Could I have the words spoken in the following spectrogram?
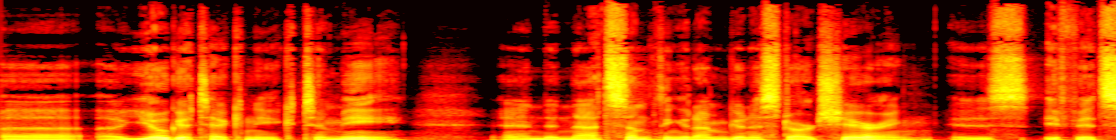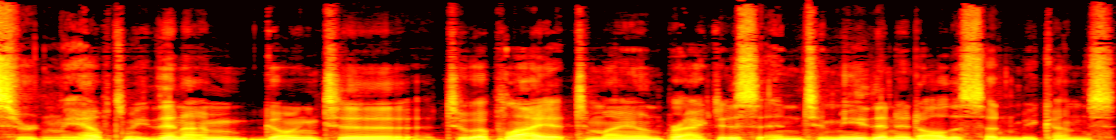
a, a yoga technique to me. And then that's something that I'm going to start sharing. Is if it certainly helped me, then I'm going to to apply it to my own practice, and to me, then it all of a sudden becomes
